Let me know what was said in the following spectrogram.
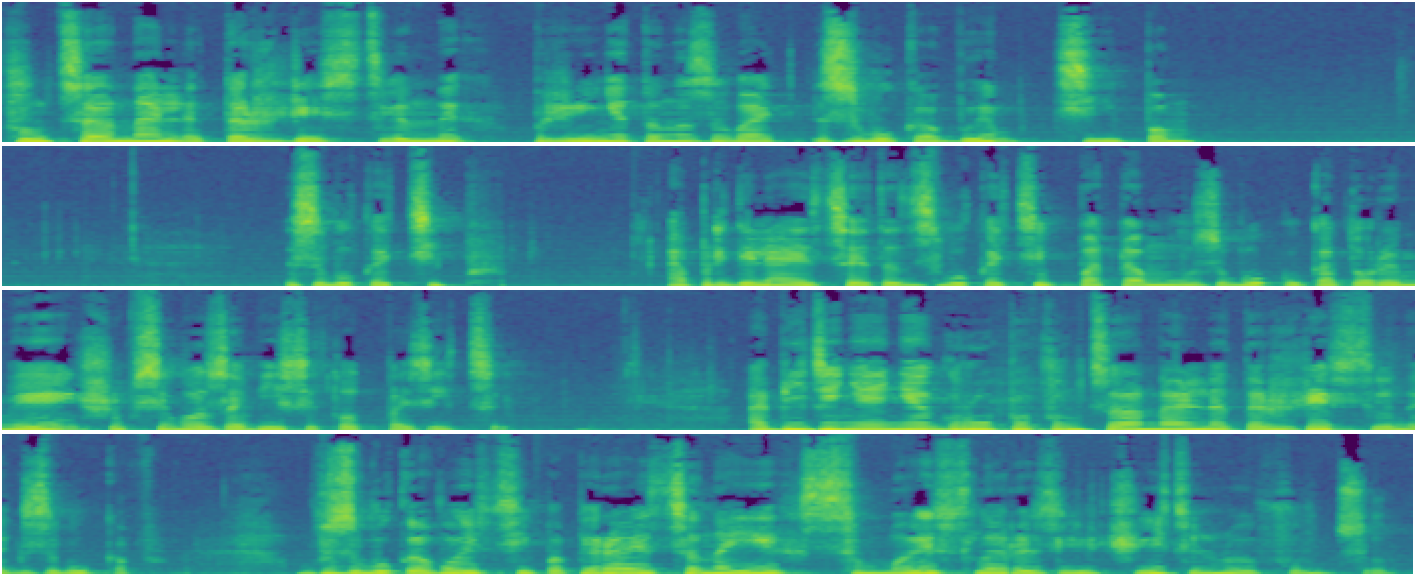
функционально тождественных принято называть звуковым типом. Звукотип. Определяется этот звукотип по тому звуку, который меньше всего зависит от позиции. Объединение группы функционально тождественных звуков в звуковой тип опирается на их смыслоразличительную функцию –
